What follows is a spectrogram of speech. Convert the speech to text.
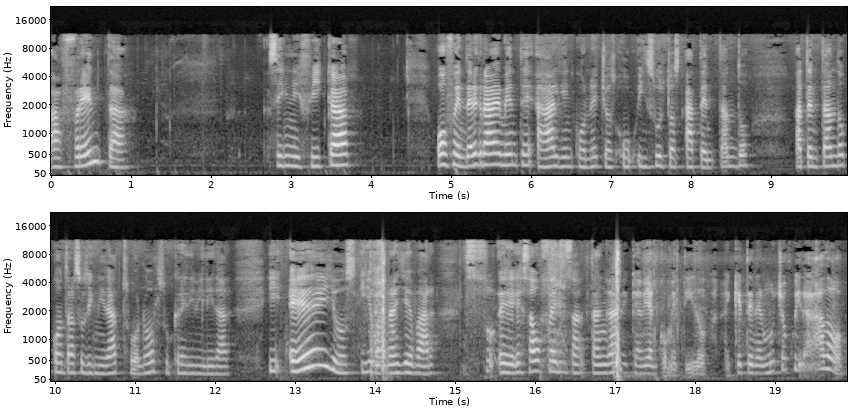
afrenta significa ofender gravemente a alguien con hechos o insultos atentando atentando contra su dignidad, su honor, su credibilidad. Y ellos iban a llevar eh, esa ofensa tan grave que habían cometido. Hay que tener mucho cuidado,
